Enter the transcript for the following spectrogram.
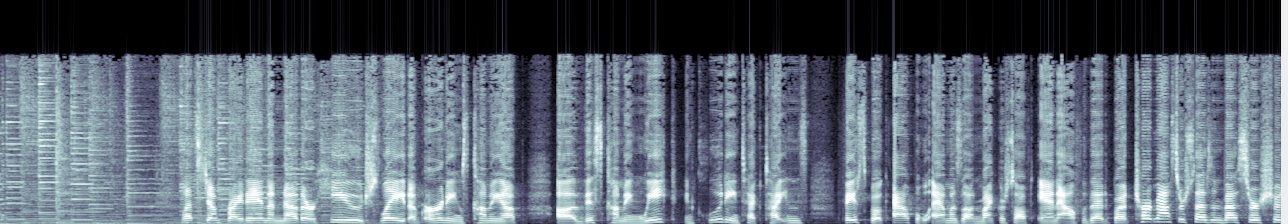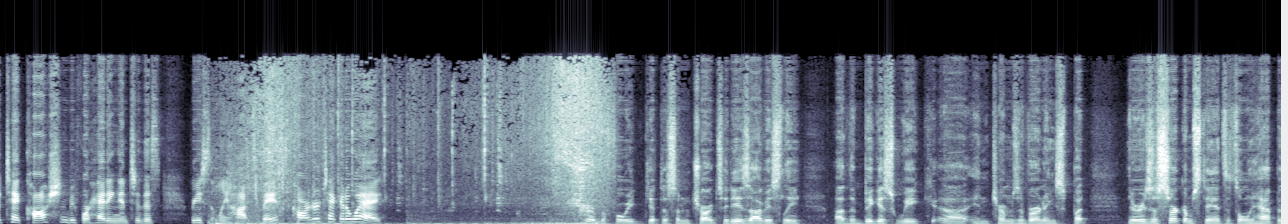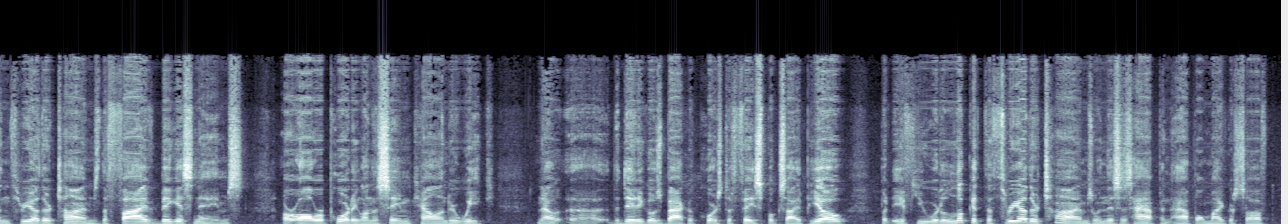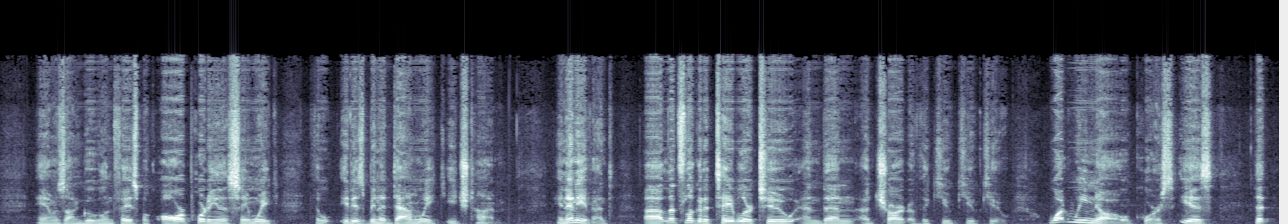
Let's jump right in. Another huge slate of earnings coming up uh, this coming week, including tech titans. Facebook, Apple, Amazon, Microsoft, and Alphabet. But Chartmaster says investors should take caution before heading into this recently hot space. Carter, take it away. Sure. Before we get to some charts, it is obviously uh, the biggest week uh, in terms of earnings, but there is a circumstance that's only happened three other times. The five biggest names are all reporting on the same calendar week. Now, uh, the data goes back, of course, to Facebook's IPO, but if you were to look at the three other times when this has happened, Apple, Microsoft, Amazon, Google, and Facebook, all reporting in the same week, it has been a down week each time. In any event, uh, let's look at a table or two and then a chart of the QQQ. What we know, of course, is that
